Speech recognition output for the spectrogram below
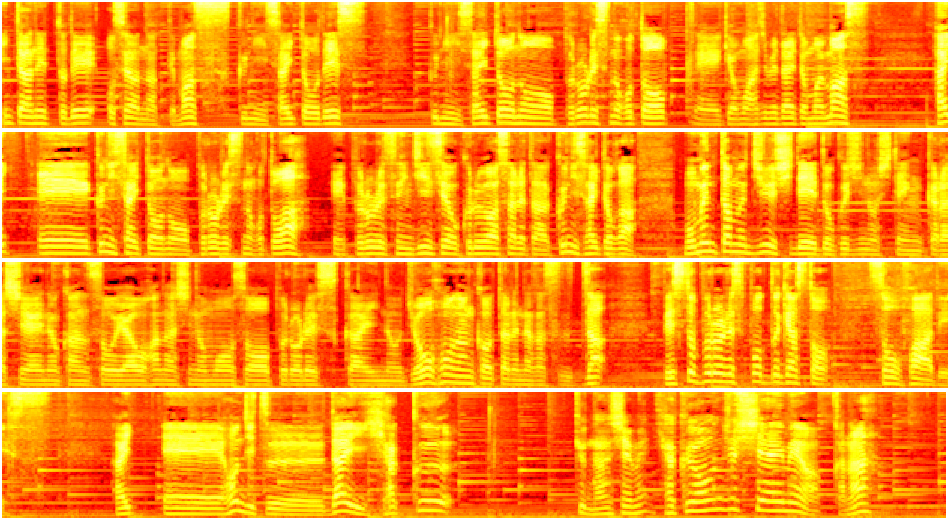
インターネットでお世話になってます。国斉藤です。国斉藤のプロレスのこと、えー、今日も始めたいと思います。はい、えー、国斉藤のプロレスのことは、えー、プロレスに人生を狂わされた国斉藤がモメンタム重視で独自の視点から試合の感想やお話の妄想プロレス界の情報なんかを垂れ流すザ・ベストプロレスポッドキャストソファーです。はい、えー、本日第100今日何試合目 ?140 試合目はかな？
